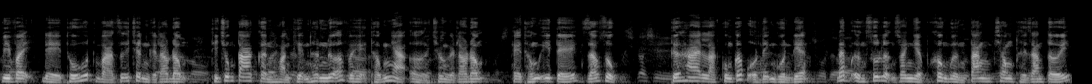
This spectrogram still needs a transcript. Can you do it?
Vì vậy, để thu hút và giữ chân người lao động thì chúng ta cần hoàn thiện hơn nữa về hệ thống nhà ở cho người lao động, hệ thống y tế, giáo dục. Thứ hai là cung cấp ổn định nguồn điện, đáp ứng số lượng doanh nghiệp không ngừng tăng trong thời gian tới.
